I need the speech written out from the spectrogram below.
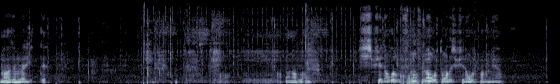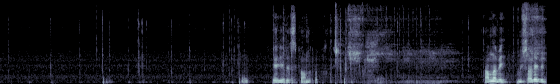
Malzemeler gitti. Aman Allah'ım. Hiçbir şeyden korkmadım. Şunun şundan korktum da hiçbir şeyden korkmadım ya. Her yerde spamlı arkadaşlar. Tam da bir müsaade edin.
